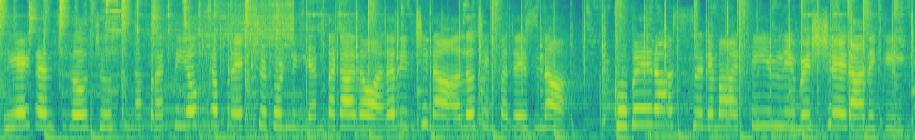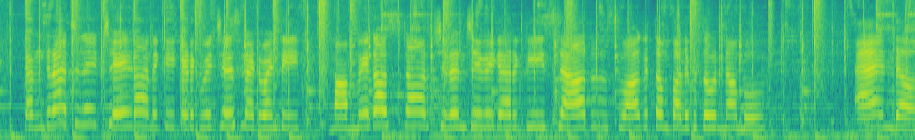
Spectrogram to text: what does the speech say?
థియేటర్స్లో చూస్తున్న ప్రతి ఒక్క ప్రేక్షకుడిని ఎంతగానో అలరించిన ఆలోచింపజేసిన కుబేరా సినిమా టీమ్ని విష్ చేయడానికి కంగ్రాచులేట్ చేయడానికి ఇక్కడికి విచ్చేసినటువంటి మా మెగా స్టార్ చిరంజీవి గారికి సార్ స్వాగతం పలుకుతున్నాము. అండ్ uh,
